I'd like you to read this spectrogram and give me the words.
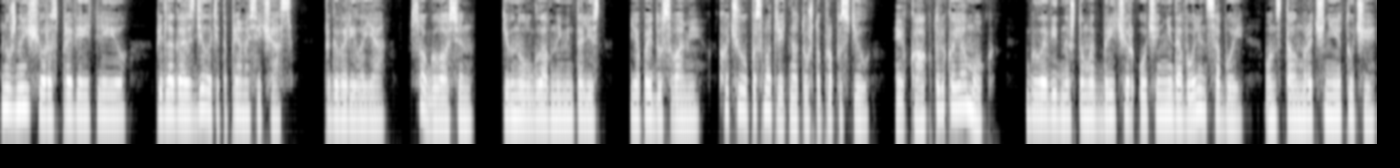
нужно еще раз проверить Лию. Предлагаю сделать это прямо сейчас», — проговорила я. «Согласен», — кивнул главный менталист. «Я пойду с вами. Хочу посмотреть на то, что пропустил. И как только я мог». Было видно, что Мэтт Бричер очень недоволен собой. Он стал мрачнее тучи.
